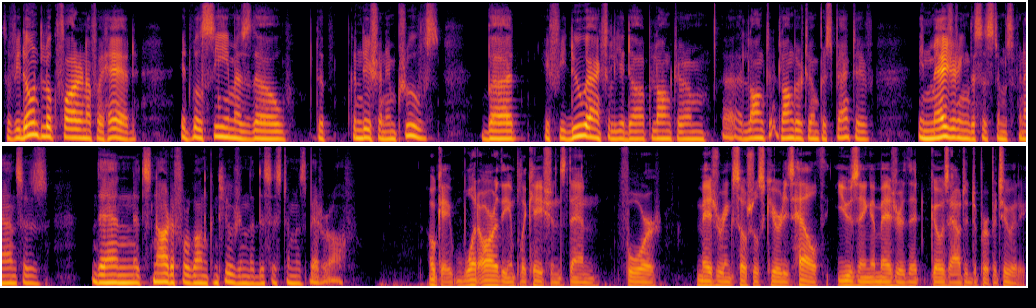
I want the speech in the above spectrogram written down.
So if we don't look far enough ahead, it will seem as though the condition improves, but if we do actually adopt long-term, uh, long longer-term perspective in measuring the system's finances, then it's not a foregone conclusion that the system is better off. Okay, what are the implications then for measuring Social Security's health using a measure that goes out into perpetuity?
